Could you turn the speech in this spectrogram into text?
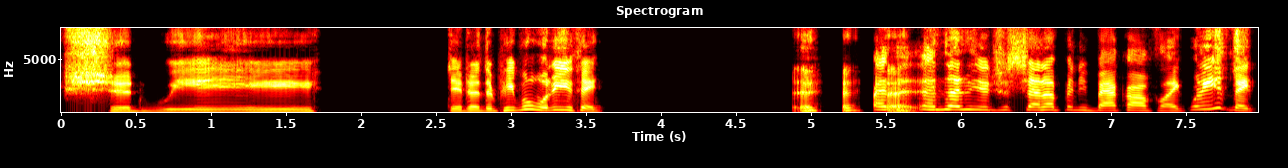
should we date other people? What do you think? and, then, and, then, you just shut up and you back off. Like, what do you think?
